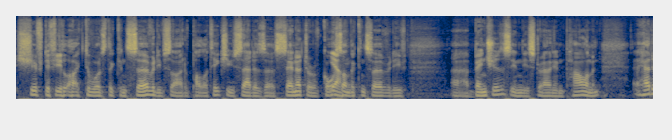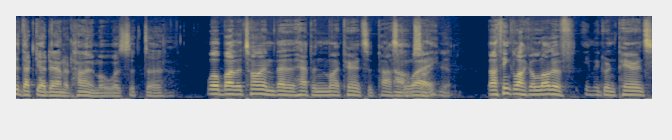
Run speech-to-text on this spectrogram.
shift, if you like, towards the conservative side of politics, you sat as a senator, of course, yeah. on the conservative uh, benches in the Australian Parliament. How did that go down at home, or was it? Uh well, by the time that had happened, my parents had passed oh, away. Sorry, yeah. But I think, like a lot of immigrant parents,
